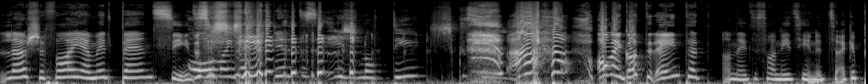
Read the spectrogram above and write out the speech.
lösche Feuer mit Benzin. Das oh mein Gott, stimmt, das ist noch Deutsch. Oh mein Gott, der eine hat. Oh nein, das kann ich jetzt hier nicht sagen. Piep!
